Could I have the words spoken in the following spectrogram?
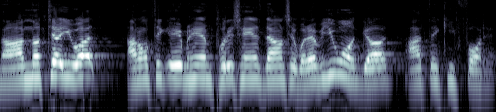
Now, I'm not tell you what, I don't think Abraham put his hands down and said, Whatever you want, God. I think he fought it.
